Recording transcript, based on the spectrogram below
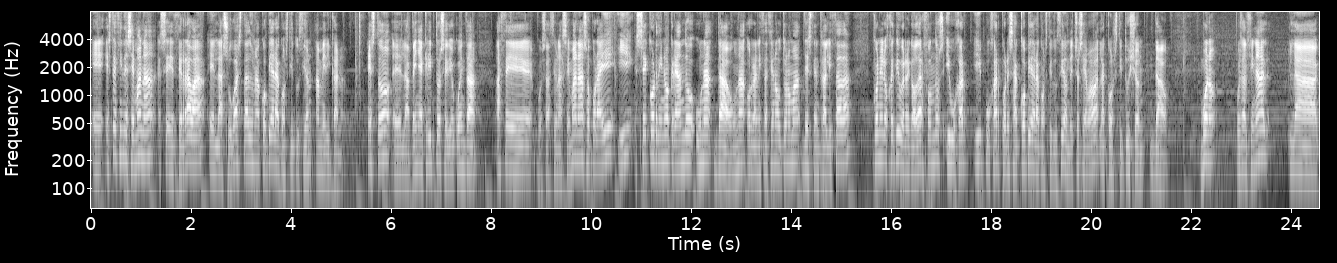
Eh, este fin de semana se cerraba en la subasta de una copia de la Constitución americana. Esto, eh, la Peña Cripto se dio cuenta hace, pues hace unas semanas o por ahí y se coordinó creando una DAO, una organización autónoma descentralizada con el objetivo de recaudar fondos y, y pujar por esa copia de la Constitución. De hecho, se llamaba la Constitution DAO. Bueno, pues al final la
